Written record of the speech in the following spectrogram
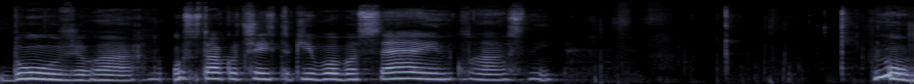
Дуже гарно. Ось так от ще такий бо басейн класний. Ну,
